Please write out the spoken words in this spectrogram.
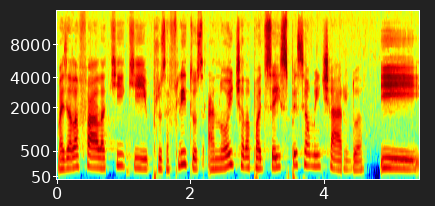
Mas ela fala aqui que para os aflitos, a noite ela pode ser especialmente árdua. E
